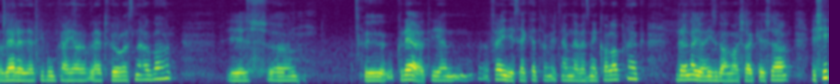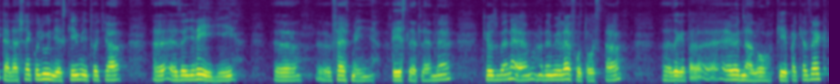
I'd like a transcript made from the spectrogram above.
az eredeti munkája lett felhasználva, és ő kreált ilyen fejlészeket, amit nem neveznék alapnak, de nagyon izgalmasak, és, a, és hitelesek, hogy úgy néz ki, mint ez egy régi festmény részlet lenne, közben nem, hanem ő lefotózta ezeket a önálló képek ezek,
